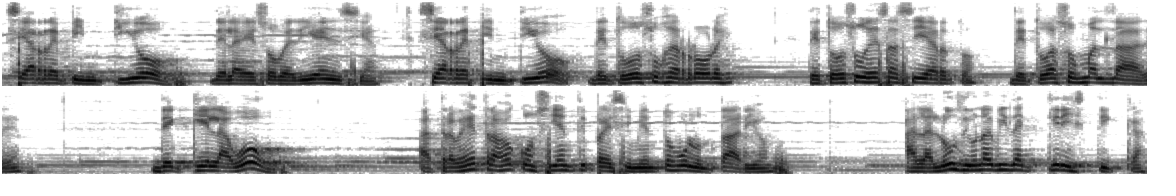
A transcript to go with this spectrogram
se arrepintió de la desobediencia, se arrepintió de todos sus errores de todos sus desaciertos, de todas sus maldades, de que lavó a través de trabajo consciente y padecimientos voluntarios, a la luz de una vida crística,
